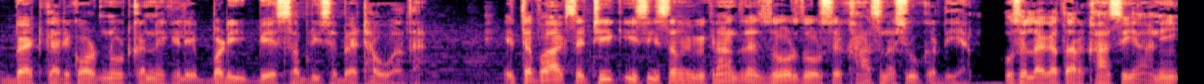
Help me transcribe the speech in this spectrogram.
बैट का रिकॉर्ड नोट करने के लिए बड़ी बेसब्री से बैठा हुआ था। इत्तेफाक से ठीक इसी समय विक्रांत ने ज़ोर ज़ोर से खांसना शुरू कर दिया। उसे लगातार खांसी आनी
